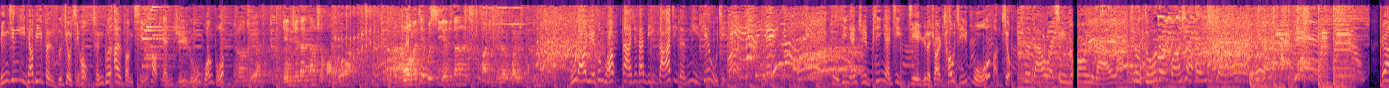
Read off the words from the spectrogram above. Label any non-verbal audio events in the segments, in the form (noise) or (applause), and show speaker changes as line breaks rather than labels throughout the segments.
明星一条皮，粉丝就起哄。陈坤暗讽秦昊颜值如黄渤。
云龙觉颜值担当是黄渤，我们这部戏颜值担当是秦昊，你觉得我有什么不同？
舞蹈也疯狂，那些堪比杂技的逆天舞技。不拼颜值拼演技，接娱乐圈超级模仿秀。
自打我庆功以来，就独得皇上恩宠。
